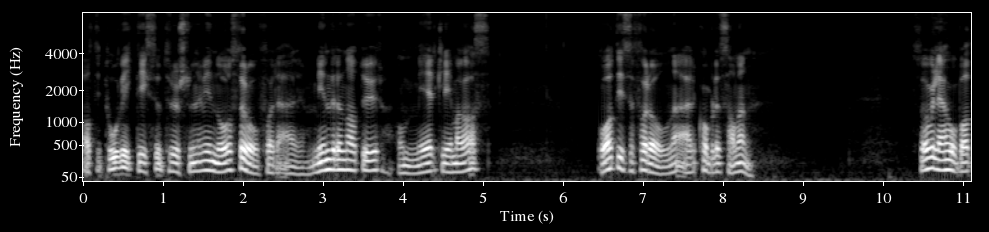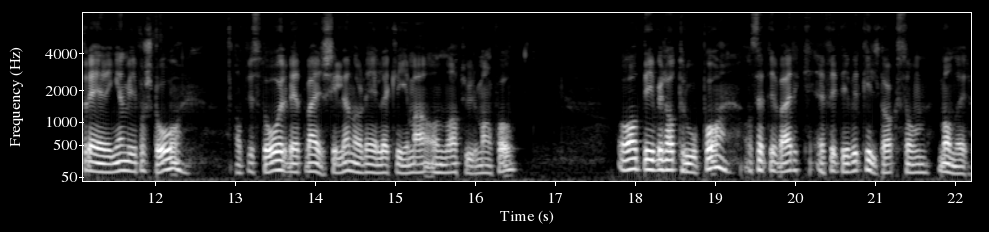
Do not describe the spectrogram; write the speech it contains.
at de to viktigste truslene vi nå står overfor, er mindre natur og mer klimagass, og at disse forholdene er koblet sammen. Så vil jeg håpe at regjeringen vil forstå at vi står ved et veiskille når det gjelder klima og naturmangfold, og at de vil ha tro på å sette i verk effektive tiltak som monner.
